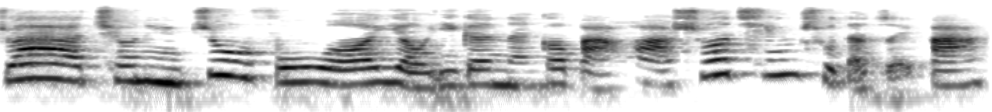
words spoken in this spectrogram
主啊，求你祝福我有一个能够把话说清楚的嘴巴。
